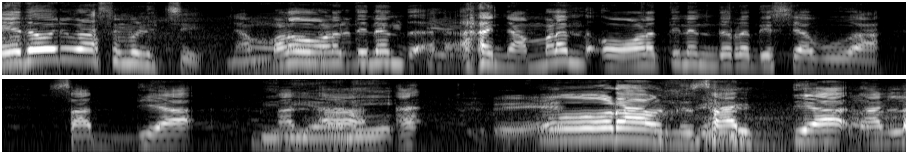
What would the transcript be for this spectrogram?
ഏതോ ഒരു പ്രാവശ്യം വിളിച്ച്. നമ്മളെ ഓണത്തിന് എന്ത് നമ്മളെ ഓണത്തിന് എന്ത് പ്രതീക്ഷ പോവാ സദ്യ ബിരിയാണി. ഓടാ അവിടുന്ന് സദ്യ നല്ല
